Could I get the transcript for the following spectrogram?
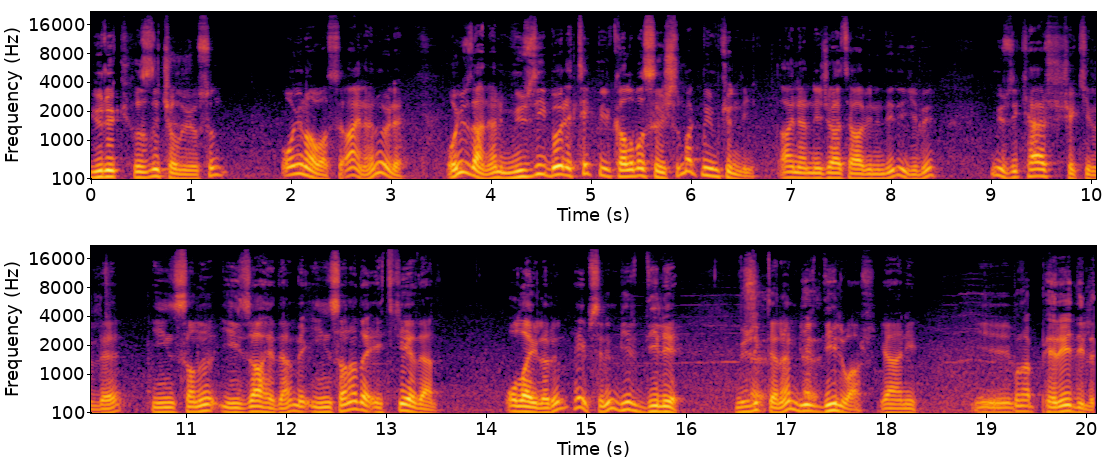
Yürük, hızlı çalıyorsun. Oyun havası. Aynen öyle. O yüzden yani müziği böyle tek bir kalıba sığıştırmak mümkün değil. Aynen Necati abinin dediği gibi müzik her şekilde insanı izah eden ve insana da etki eden olayların hepsinin bir dili, müzik denen bir dil var. Yani e, Buna peri dili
